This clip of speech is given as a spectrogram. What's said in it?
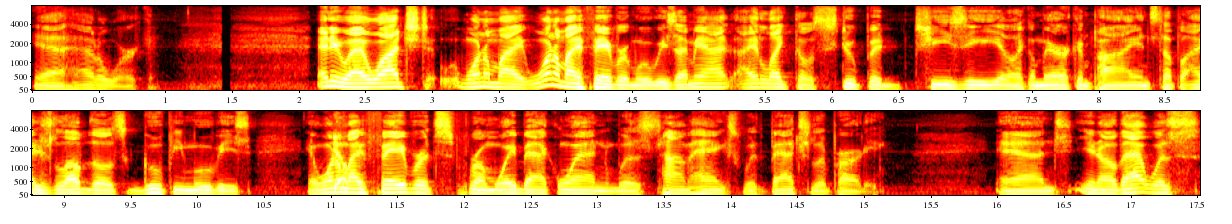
Yeah, that'll work. Anyway, I watched one of my one of my favorite movies. I mean, I, I like those stupid, cheesy, you know, like American Pie and stuff. I just love those goofy movies. And one of my favorites from way back when was Tom Hanks with Bachelor Party. And you know that was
